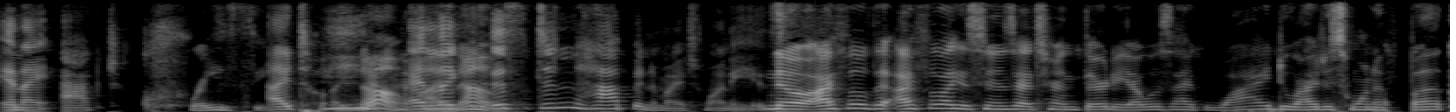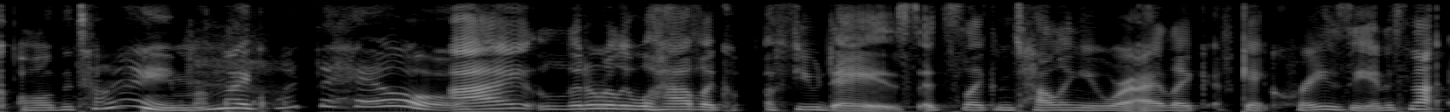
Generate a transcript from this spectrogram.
And I act crazy. I totally know. and like know. this didn't happen in my 20s. No, I feel that I feel like as soon as I turned 30, I was like, why do I just want to fuck all the time? I'm like, what the hell? I literally will have like a few days. It's like I'm telling you where I like get crazy, and it's not.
